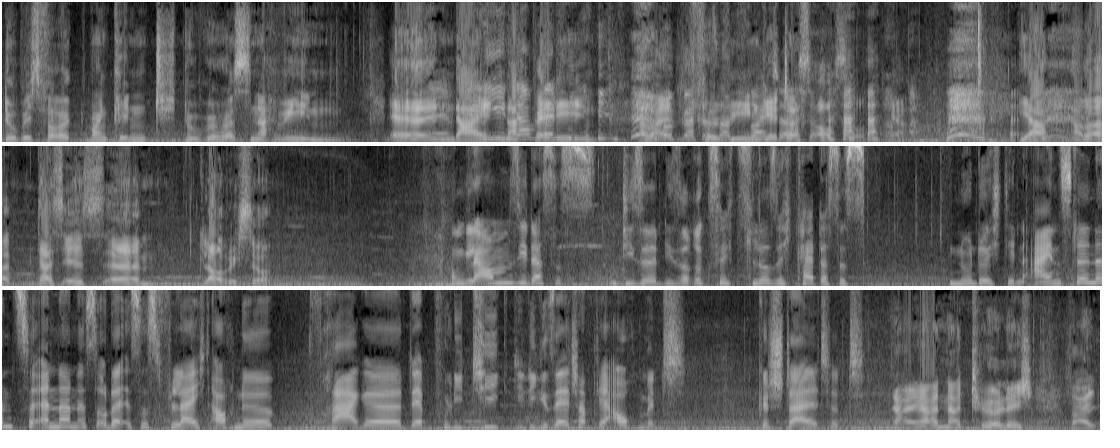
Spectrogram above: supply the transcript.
du bist verrückt, mein Kind, du gehörst nach Wien. Äh, nein, Wien, nach, Berlin. Berlin. Aber oh Gott, für Wien geht das auch so. Ja, ja aber das ist, ähm, glaube ich, so. Und glauben Sie, dass es diese, diese Rücksichtslosigkeit, dass es nur durch den Einzelnen zu ändern ist? Oder ist es vielleicht auch eine Frage der Politik, die die Gesellschaft ja auch mitgestaltet? Naja, natürlich, weil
